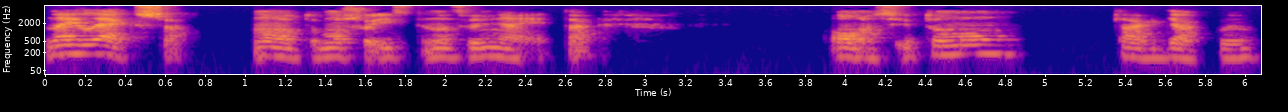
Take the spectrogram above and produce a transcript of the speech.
найлегша. Ну, тому що істина звільняє, так? Ось, і тому так, дякую.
